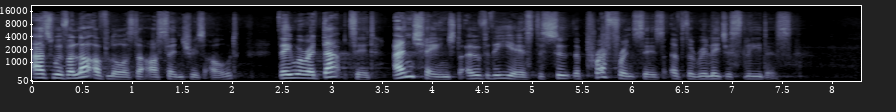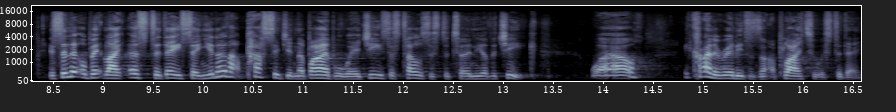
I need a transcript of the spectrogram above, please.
as with a lot of laws that are centuries old, they were adapted and changed over the years to suit the preferences of the religious leaders. It's a little bit like us today saying, you know that passage in the Bible where Jesus tells us to turn the other cheek? Well, it kind of really doesn't apply to us today.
